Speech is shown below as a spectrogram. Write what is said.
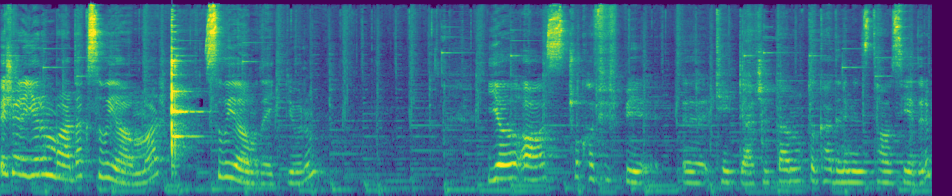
Ve şöyle yarım bardak sıvı yağım var. Sıvı yağımı da ekliyorum. Yağı az, çok hafif bir e, kek gerçekten mutlaka denemenizi tavsiye ederim.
